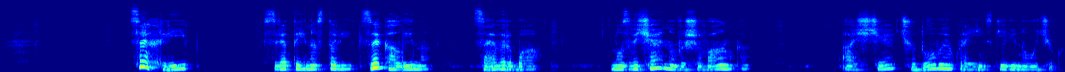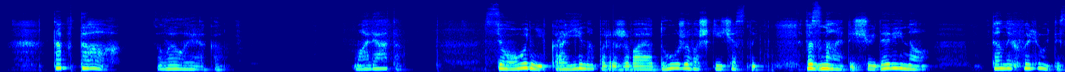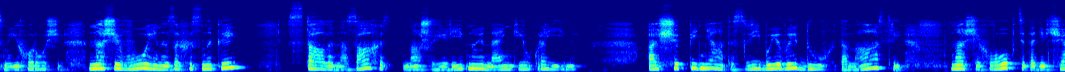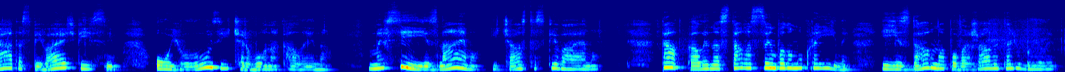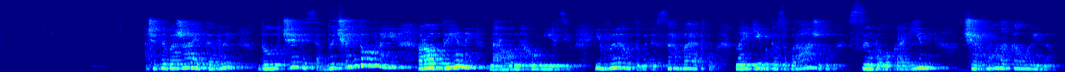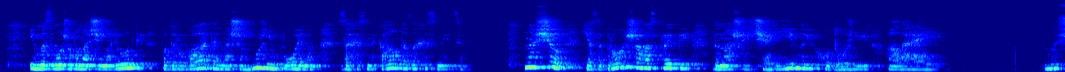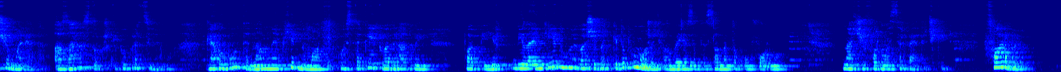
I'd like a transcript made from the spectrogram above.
Це хліб, святий на столі, це калина, це верба. Ну, звичайно, вишиванка, а ще чудовий український віночок та птах лелека. Малята. Сьогодні країна переживає дуже важкі часи. Ви знаєте, що йде війна. Та не хвилюйтесь, мої хороші, наші воїни, захисники стали на захист нашої рідної неньки України. А щоб підняти свій бойовий дух та настрій, наші хлопці та дівчата співають пісню Ой у лузі червона калина. Ми всі її знаємо і часто співаємо. Так, калина стала символом України, її здавна поважали та любили. Чи не бажаєте ви долучитися до чудової родини народних умільців і виготовити серветку, на якій буде зображено символ України червона калина? І ми зможемо наші малюнки подарувати нашим мужнім воїнам, захисникам та захисницям. Ну що, я запрошую вас прийти до нашої чарівної художньої галереї. Ну що, малята, а зараз трошки попрацюємо. Для роботи нам необхідно мати ось такий квадратний папір біленький. Я думаю, ваші батьки допоможуть вам вирізати саме таку форму, наче форма серветочки. Фарби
